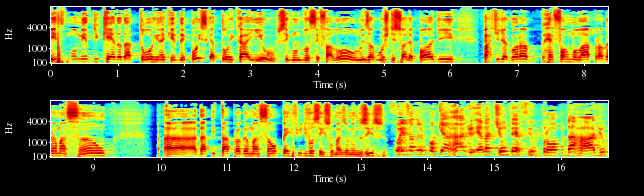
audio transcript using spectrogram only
esse momento de queda da torre, né? Que depois que a torre caiu, segundo você falou, o Luiz Augusto disse, olha, pode a partir de agora reformular a programação, a- adaptar a programação ao perfil de vocês. Foi mais ou menos isso? Foi exatamente porque a rádio, ela tinha um perfil próprio da rádio,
